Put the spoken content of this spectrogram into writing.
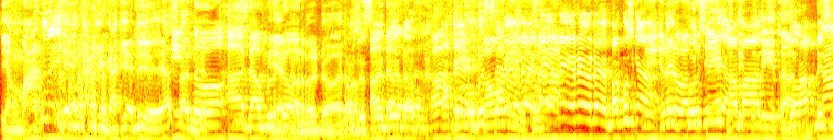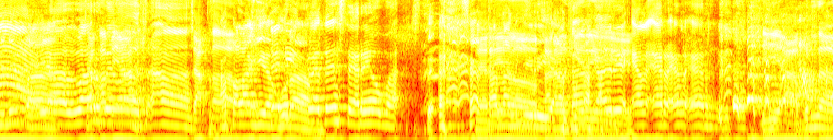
yang mana ya kakek-kakek di yayasan? Itu ya? uh, Dumbledore. Iya, Dumbledore. Maksudnya Oh, dia. Oh, Oke, guru besar ini, ya, ini, ini, ini udah bagus nggak? Ini Ini putih ya, sama gelap di sini. Nah, Nah, ya baru Cakep ya. Ah. Cakep. Apalagi yang Jadi kurang? kelihatannya stereo, Pak. Stereo, Kanan kiri ya. kanan kiri. kiri LR LR gitu. Iya bener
